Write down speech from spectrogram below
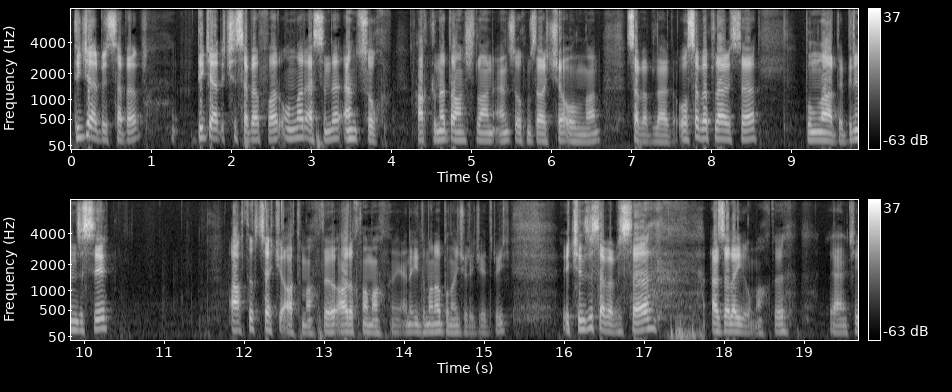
digər bir səbəb, digər iki səbəb var. Onlar əslində ən çox haqqında danışılan, ən çox müzakirə olunan səbəblərdir. O səbəblər isə bunlardır. Birincisi artıq çəki atmaqdır, arıqlamaqdır. Yəni idmana buna görə gedirik. İkinci səbəb isə əzələ yığmaqdır. Yəni ki,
